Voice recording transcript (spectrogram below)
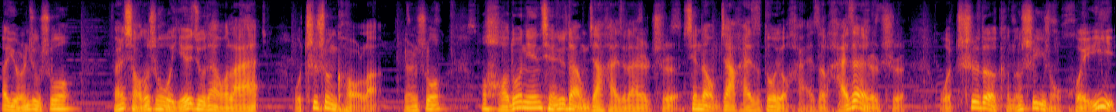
啊，有人就说，反正小的时候我爷爷就带我来，我吃顺口了。有人说我好多年前就带我们家孩子来这吃，现在我们家孩子都有孩子了，还在这吃，我吃的可能是一种回忆。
